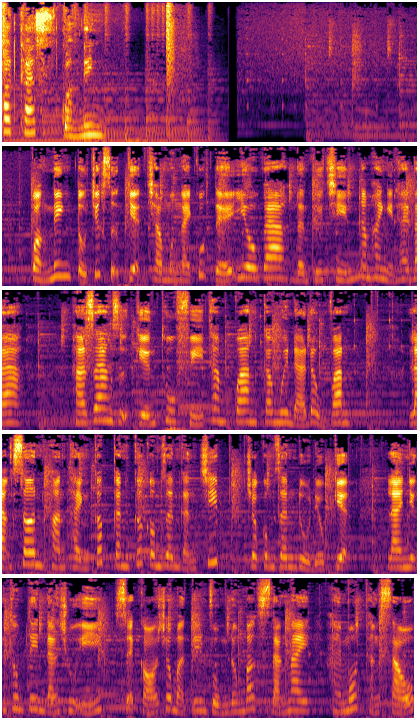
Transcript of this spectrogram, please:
Podcast Quảng Ninh. Quảng Ninh tổ chức sự kiện chào mừng Ngày Quốc tế Yoga lần thứ 9 năm 2023. Hà Giang dự kiến thu phí tham quan cao nguyên đá Đồng Văn. Lạng Sơn hoàn thành cấp căn cước công dân gắn chip cho công dân đủ điều kiện là những thông tin đáng chú ý sẽ có trong bản tin vùng Đông Bắc sáng nay 21 tháng 6.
